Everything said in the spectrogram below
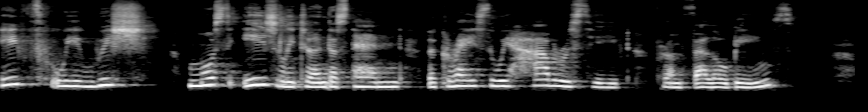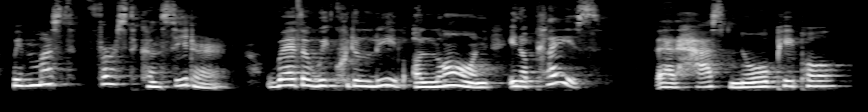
If we wish most easily to understand the grace we have received from fellow beings, we must first consider whether we could live alone in a place that has no people,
